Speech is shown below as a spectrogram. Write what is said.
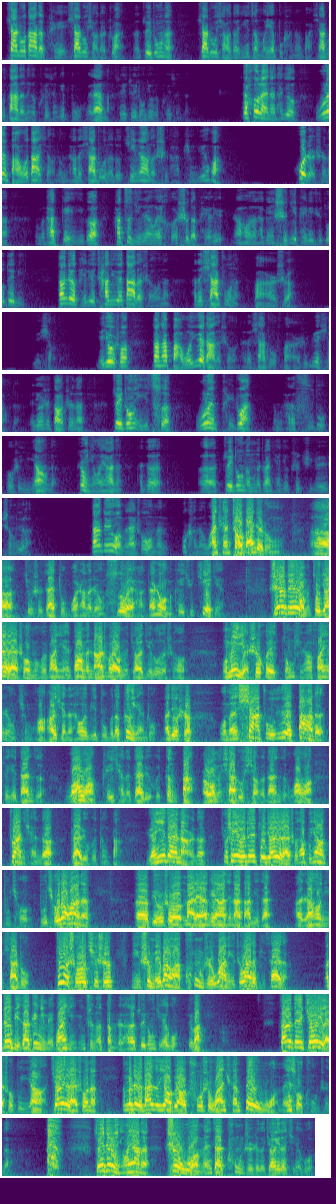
下注大的赔，下注小的赚。那最终呢，下注小的你怎么也不可能把下注大的那个亏损给补回来嘛，所以最终就是亏损的。再后来呢，他就无论把握大小，那么他的下注呢都尽量的使它平均化，或者是呢，那么他给一个他自己认为合适的赔率，然后呢，他跟实际赔率去做对比。当这个赔率差距越大的时候呢，它的下注呢反而是越小的，也就是说，当他把握越大的时候，他的下注反而是越小的，也就是导致呢，最终一次无论赔赚，那么它的幅度都是一样的。这种情况下呢，它的呃最终能不能赚钱就只取决于胜率了。当然，对于我们来说，我们不可能完全照搬这种呃就是在赌博上的这种思维哈，但是我们可以去借鉴。实际上，对于我们做交易来说，我们会发现，当我们拿出来我们的交易记录的时候，我们也是会总体上发现这种情况，而且呢，它会比赌博的更严重。那就是我们下注越大的这些单子，往往赔钱的概率会更大，而我们下注小的单子，往往赚钱的概率会更大。原因在哪儿呢？就是因为对于做交易来说，它不像赌球。赌球的话呢，呃，比如说曼联跟阿森纳打比赛啊，然后你下注，这个时候其实你是没办法控制万里之外的比赛的。啊，这个比赛跟你没关系，你只能等着它的最终结果，对吧？当然，对于交易来说不一样啊。交易来说呢，那么这个单子要不要出是完全被我们所控制的，所以这种情况下呢，是我们在控制这个交易的结果。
